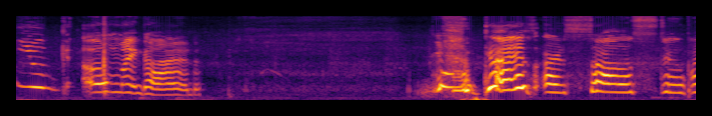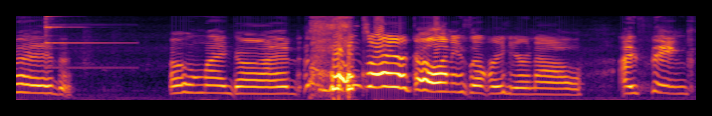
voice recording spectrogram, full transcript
You. Oh my god. You guys are so stupid. Oh my god. The entire colony's over here now. I think.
